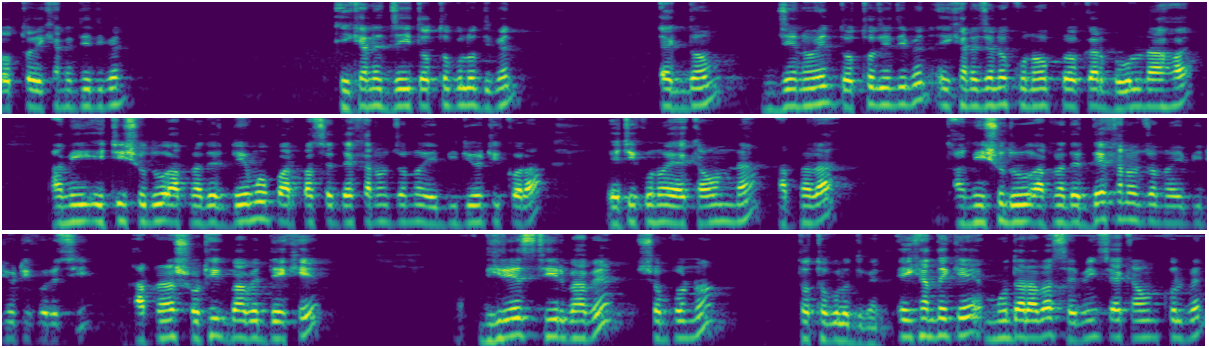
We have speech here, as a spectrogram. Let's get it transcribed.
তথ্য এখানে দিয়ে দিবেন। এখানে যেই তথ্যগুলো দিবেন, একদম জেনুইন তথ্য দিয়ে দিবেন, এখানে যেন কোনো প্রকার ভুল না হয়। আমি এটি শুধু আপনাদের ডেমো পারপাসে দেখানোর জন্য এই ভিডিওটি করা, এটি কোনো অ্যাকাউন্ট না। আপনারা, আমি শুধু আপনাদের দেখানোর জন্য এই ভিডিওটি করেছি। আপনারা সঠিকভাবে দেখে, ধীরে স্থিরভাবে সম্পূর্ণ তথ্যগুলো দিবেন। এইখান থেকে মুদারাবা সেভিংস অ্যাকাউন্ট খুলবেন।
